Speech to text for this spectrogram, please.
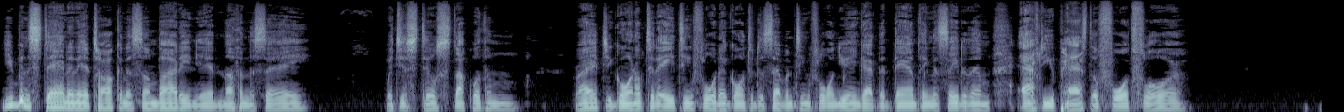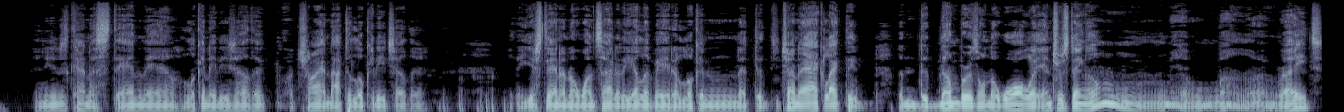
You've been standing there talking to somebody and you had nothing to say, but you're still stuck with them, right? You're going up to the 18th floor, they're going to the 17th floor, and you ain't got the damn thing to say to them after you pass the fourth floor and you're just kind of standing there looking at each other or trying not to look at each other. You're standing on one side of the elevator looking at the, you're trying to act like the, the, the numbers on the wall are interesting. Oh, right.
